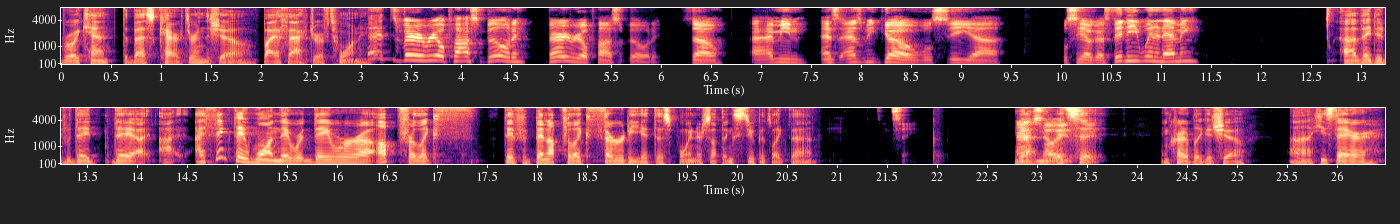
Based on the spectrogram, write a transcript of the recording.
Roy Kent, the best character in the show by a factor of twenty. It's a very real possibility. Very real possibility. So I mean, as as we go, we'll see. Uh, we'll see how it goes. Didn't he win an Emmy? Uh, they did. They they. I, I think they won. They were they were uh, up for like. Th- they've been up for like thirty at this point, or something stupid like that. It's insane. Yeah, no, it's an insane. Incredibly good show. Uh, he's there.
